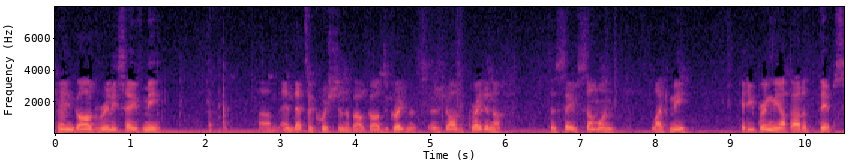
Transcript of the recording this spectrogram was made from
Can God really save me? Um, and that's a question about God's greatness. Is God great enough to save someone like me? Can He bring me up out of the depths?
